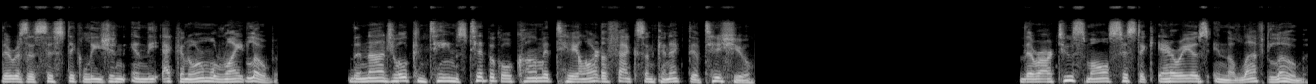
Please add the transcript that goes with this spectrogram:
There is a cystic lesion in the echonormal right lobe. The nodule contains typical comet tail artifacts and connective tissue. There are two small cystic areas in the left lobe.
